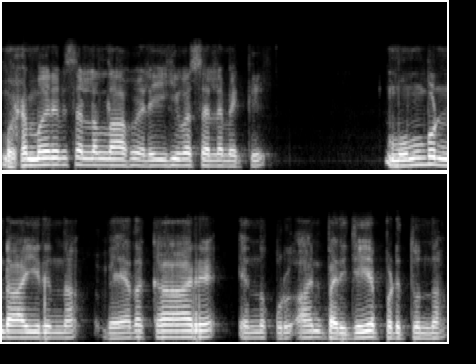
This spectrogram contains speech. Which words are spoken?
മുഹമ്മദ് നബി സല്ലാഹു അലൈഹി വസല്ലമയ്ക്ക് മുമ്പുണ്ടായിരുന്ന വേദക്കാര് എന്ന് ഖുർആൻ പരിചയപ്പെടുത്തുന്ന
